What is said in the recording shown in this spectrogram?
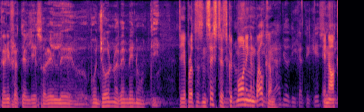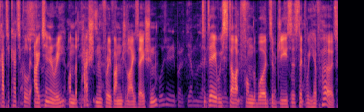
Cari fratelli e sorelle, buongiorno e benvenuti. Dear brothers and sisters, good morning and welcome. In our catechetical itinerary on the Passion for Evangelization, today we start from the words of Jesus that we have heard.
